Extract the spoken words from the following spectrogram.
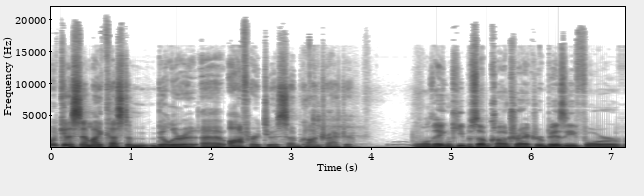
What can a semi-custom builder uh, offer to a subcontractor? Well, they can keep a subcontractor busy for,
